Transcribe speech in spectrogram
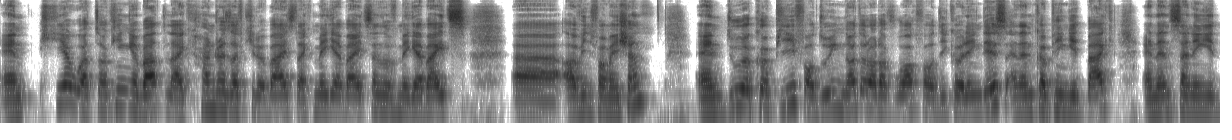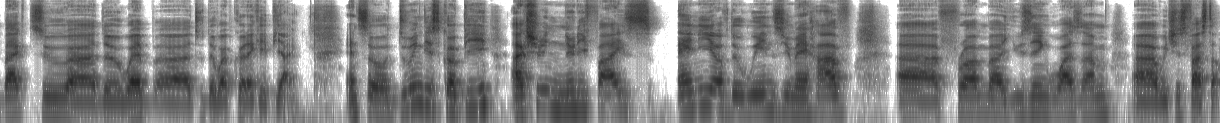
And here we're talking about like hundreds of kilobytes, like megabytes, tens of megabytes uh, of information, and do a copy for doing not a lot of work for decoding this, and then copying it back, and then sending it back to uh, the web uh, to the web codec API. And so doing this copy actually nullifies any of the wins you may have from uh, using WASM, uh, which is faster.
